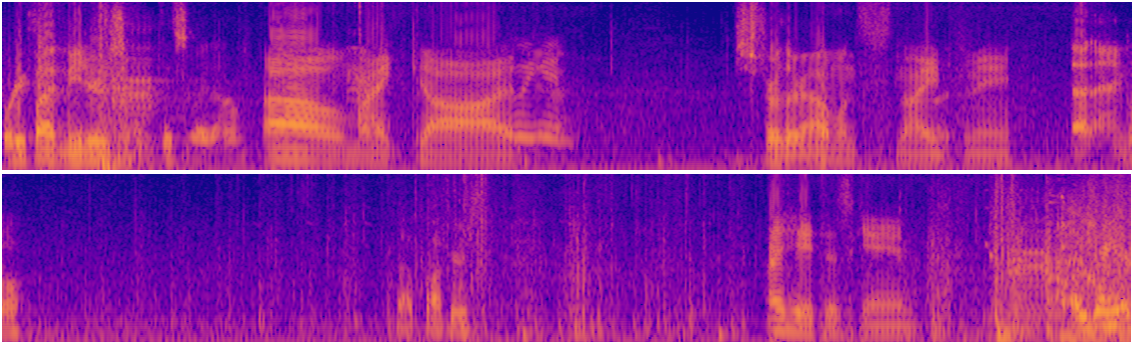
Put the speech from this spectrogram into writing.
45 meters up this way down. Oh my god. going in. Just further out. Someone sniped me. That angle. That fuckers. I hate this game. Oh, he's right here.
